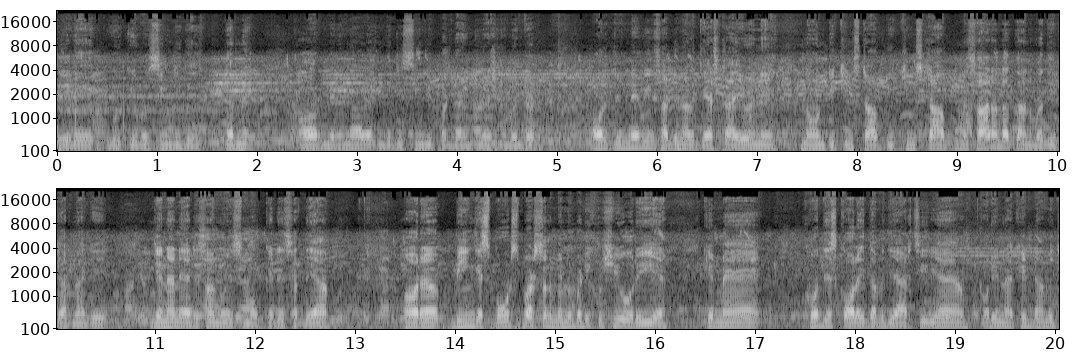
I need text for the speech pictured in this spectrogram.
ਜਿਹੜੇ ਗੁਰਕੇਵਲ ਸਿੰਘ ਜੀ ਦੇ ਪੁੱਤਰ ਨੇ। ਔਰ ਮੇਰੇ ਨਾਲ ਇੰਦਰਜੀਤ ਸਿੰਘ ਜੀ ਪੱਡਾ ਇੰਟਰਨੈਸ਼ਨਲ ਕਮੈਂਟਰ ਔਰ ਜਿੰਨੇ ਵੀ ਸਾਡੇ ਨਾਲ ਗੈਸਟ ਆਏ ਹੋਏ ਨੇ non teaching staff teaching staff ਮੈਂ ਸਾਰਿਆਂ ਦਾ ਧੰਨਵਾਦੀ ਕਰਦਾ ਕਿ ਜਿਨ੍ਹਾਂ ਨੇ ਅੱਜ ਸਾਨੂੰ ਇਸ ਮੌਕੇ ਤੇ ਸੱਦਿਆ। ਔਰ ਬੀਇੰਗ ਅ ਸਪੋਰਟਸ ਪਰਸਨ ਮੈਨੂੰ ਬੜੀ ਖੁਸ਼ੀ ਹੋ ਰਹੀ ਹੈ ਕਿ ਮੈਂ ਖੁਦ ਇਸ ਕਾਲਜ ਦਾ ਵਿਦਿਆਰਥੀ ਰਿਹਾ ਹਾਂ ਔਰ ਇਹਨਾਂ ਖੇਡਾਂ ਵਿੱਚ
